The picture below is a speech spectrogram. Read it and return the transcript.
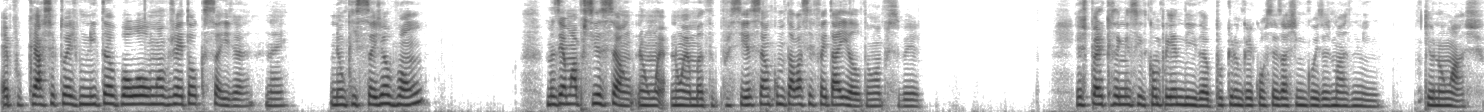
é porque acha que tu és bonita, boa ou um objeto ou o que seja, né? Não que isso seja bom, mas é uma apreciação, não é, não é uma depreciação como estava a ser feita a ele, estão a perceber? Eu espero que tenha sido compreendida, porque não quero que vocês achem coisas mais de mim, que eu não acho.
